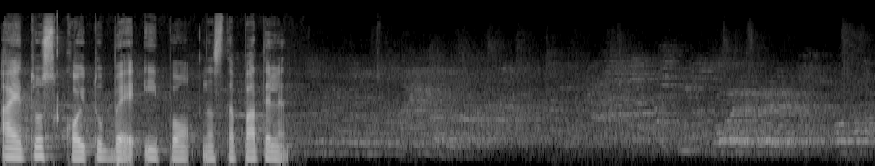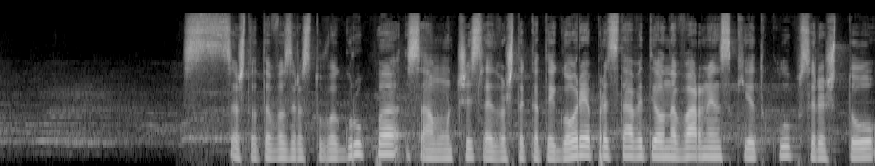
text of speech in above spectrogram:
Айтос, който бе и по-настъпателен. Същата възрастова група, само че следваща категория представител на Варненският клуб срещу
